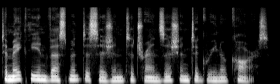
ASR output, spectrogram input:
to make the investment decision to transition to greener cars.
